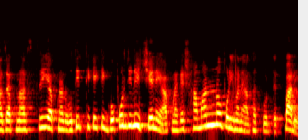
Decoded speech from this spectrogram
আজ আপনার স্ত্রী আপনার অতীত থেকে একটি গোপন জিনিস জেনে আপনাকে সামান্য পরিমাণে আঘাত করতে পারে।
